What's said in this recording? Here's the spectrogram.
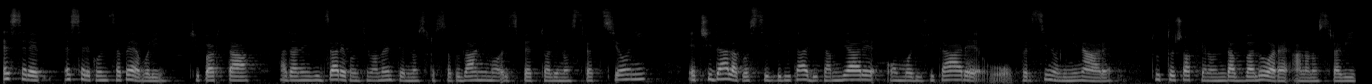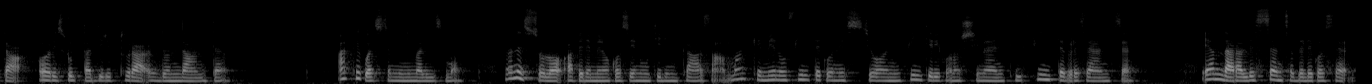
Essere, essere consapevoli ci porta ad analizzare continuamente il nostro stato d'animo rispetto alle nostre azioni e ci dà la possibilità di cambiare o modificare o persino eliminare tutto ciò che non dà valore alla nostra vita o risulta addirittura ridondante. Anche questo è minimalismo. Non è solo avere meno cose inutili in casa, ma anche meno finte connessioni, finti riconoscimenti, finte presenze e andare all'essenza delle cose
